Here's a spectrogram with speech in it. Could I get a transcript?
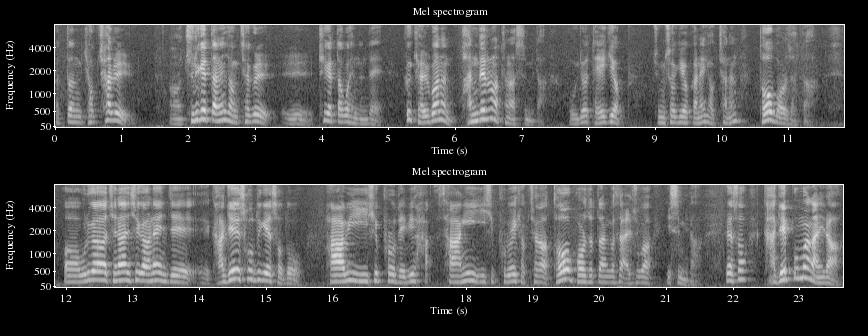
어떤 격차를 어, 줄이겠다는 정책을 을, 피겠다고 했는데 그 결과는 반대로 나타났습니다. 오히려 대기업, 중소기업 간의 격차는 더 벌어졌다. 어, 우리가 지난 시간에 이제 가계 소득에서도 하위 20% 대비 하, 상위 20%의 격차가 더 벌어졌다는 것을 알 수가 있습니다. 그래서 가계뿐만 아니라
